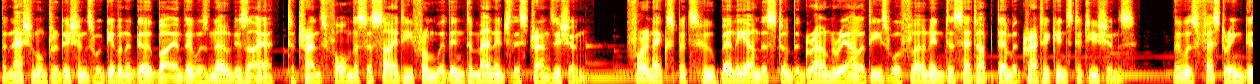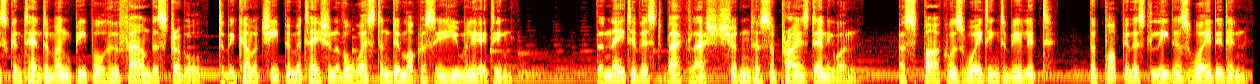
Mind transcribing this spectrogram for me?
The national traditions were given a go by and there was no desire to transform the society from within to manage this transition. Foreign experts who barely understood the ground realities were flown in to set up democratic institutions. There was festering discontent among people who found the struggle to become a cheap imitation of a Western democracy humiliating. The nativist backlash shouldn't have surprised anyone. A spark was waiting to be lit. The populist leaders waded in.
